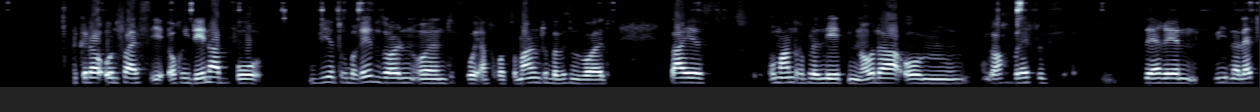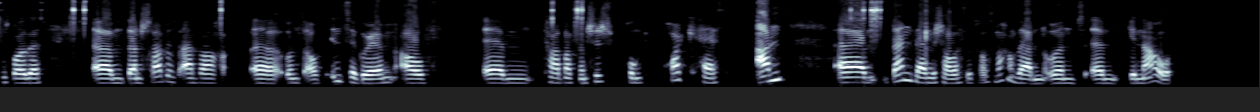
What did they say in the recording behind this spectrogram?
genau, und falls ihr auch Ideen habt, wo wir drüber reden sollen und wo ihr einfach unsere Meinung drüber wissen wollt, sei es um andere Planeten oder um auch Netflix-Serien wie in der letzten Folge, ähm, dann schreibt uns einfach äh, uns auf Instagram auf ähm, kartenaufdentisch.podcast an. Ähm, dann werden wir schauen, was wir draus machen werden. Und ähm, genau,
